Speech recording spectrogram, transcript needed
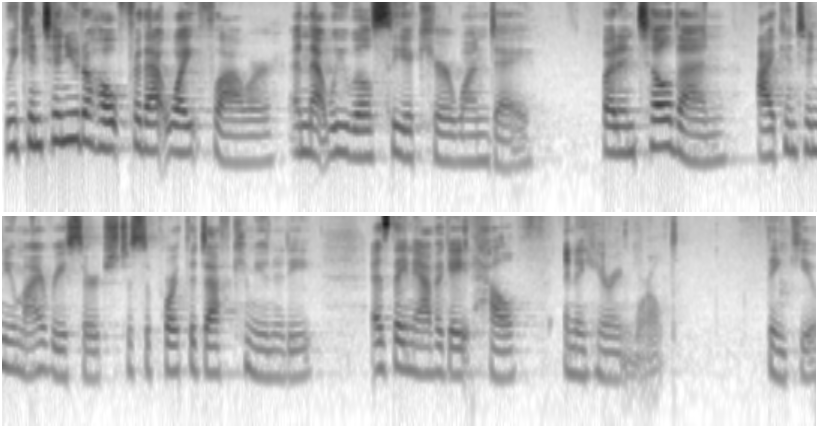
We continue to hope for that white flower and that we will see a cure one day. But until then, I continue my research to support the deaf community as they navigate health in a hearing world. Thank you.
